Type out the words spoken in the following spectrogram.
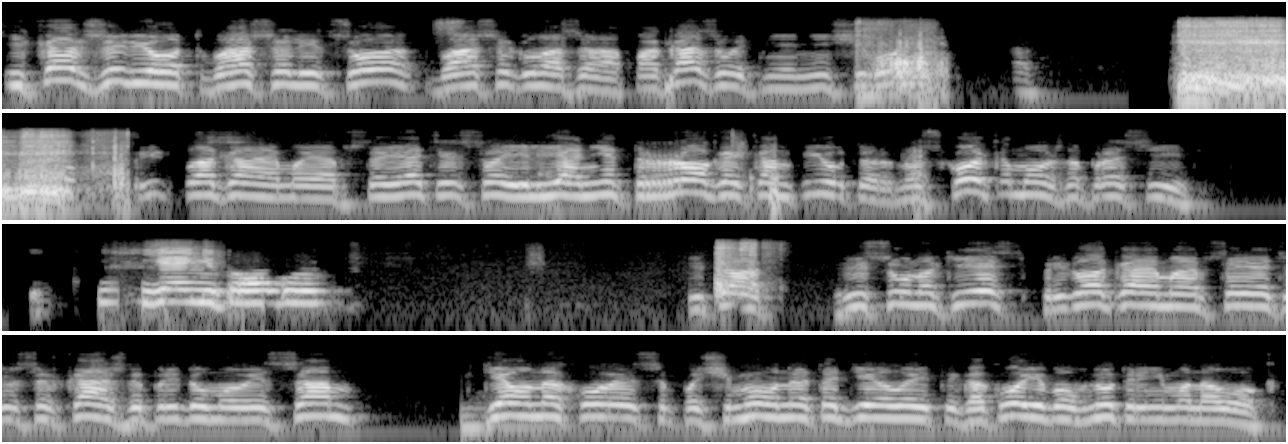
и как живет ваше лицо, ваши глаза. Показывать мне ничего не надо. Предлагаемые обстоятельства. Илья, не трогай компьютер. Ну сколько можно просить? Я не трогаю. Итак, рисунок есть. Предлагаемые обстоятельства каждый придумывает сам. Где он находится, почему он это делает и какой его внутренний монолог.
